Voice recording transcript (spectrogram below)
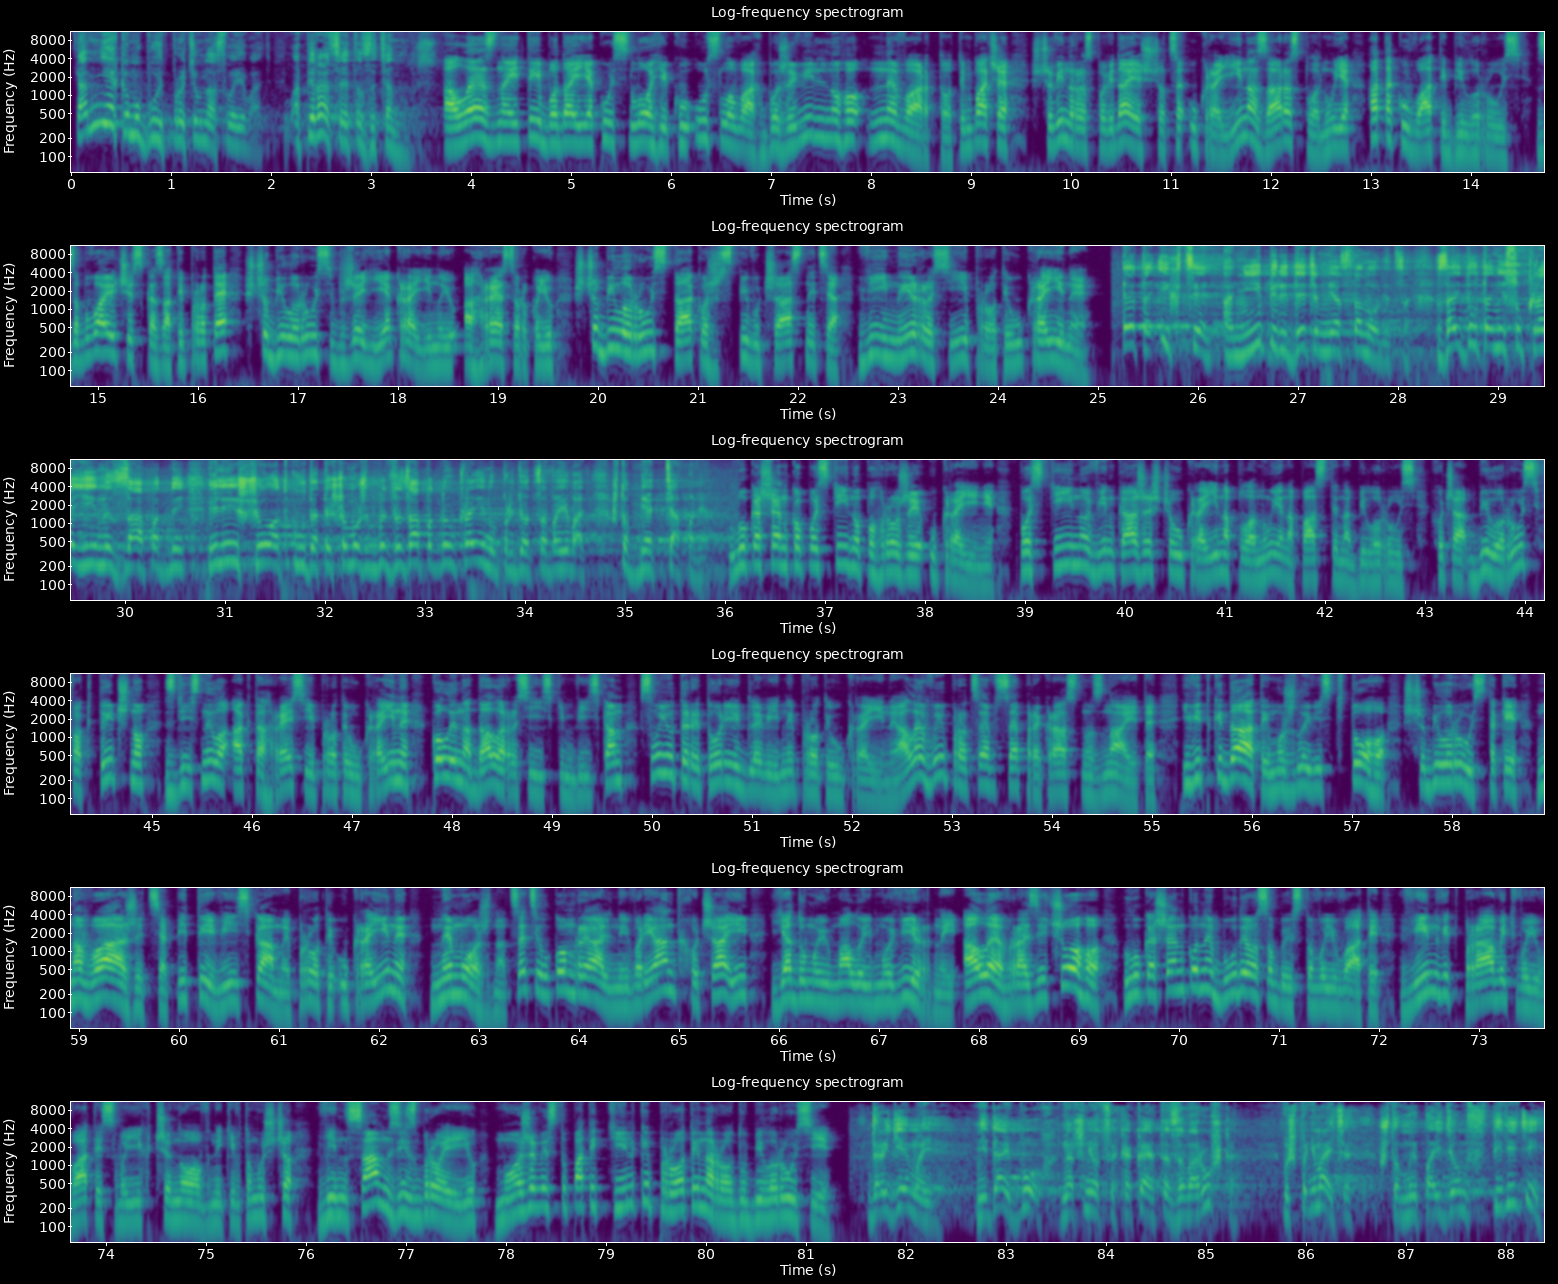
Там некому будет против нас воевать. Операция эта затянулась. Але знайти бодай якусь логіку у словах божевільного не варто. Тим паче, що він розповідає, що це Україна зараз планує атакувати Білорусь, забуваючи сказати про те, що Білорусь вже є країною-агресоркою, що Білорусь також співучасниця війни Росії проти України. Это их цель. Они перед этим не остановятся. Зайдут они с Украины, с Западной или еще откуда-то, что, может быть, за Западную Украину придется воевать, чтобы не оттяпали. Лукашенко постійно погрожує Україні. Постійно він каже, що Україна планує напасти на Білорусь. Хоча Білорусь фактично здійснила акт агресії проти України, коли надала російським військам свою територію для війни проти України. Але ви про це все прекрасно знаєте. І відкидати можливість того, що Білорусь таки наважиться піти військами проти України, не можна. Це цілком реальний варіант, хоча і я думаю, малоймовірний. Але в разі чого Лукашенко не буде особисто воювати. Він відправить воювати своїх чиновників, тому що він сам зі зброєю може виступати тільки проти народу Білорусі. Дорогие мои, не дай бог начнется какая-то заварушка, вы же понимаете, что мы пойдем впереди.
